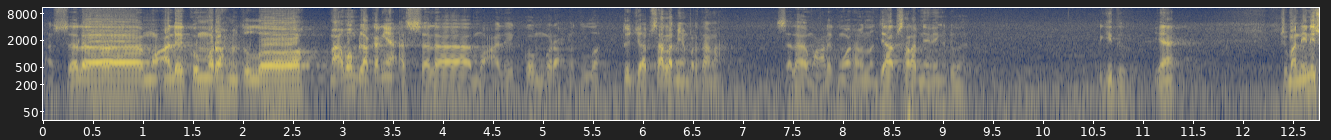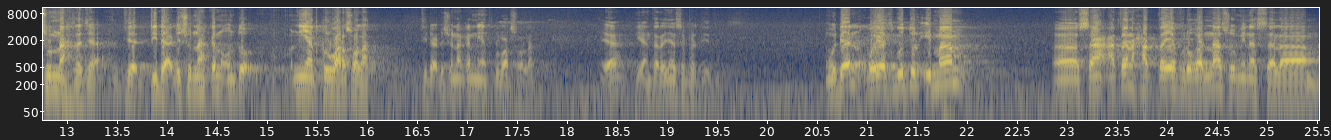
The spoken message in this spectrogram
Assalamualaikum warahmatullah. Makmum belakangnya Assalamualaikum warahmatullah. Itu jawab salam yang pertama. Assalamualaikum warahmatullah. Jawab salamnya yang kedua Begitu ya. Cuman ini sunnah saja. Tidak disunahkan untuk niat keluar sholat Tidak disunahkan niat keluar sholat Ya. Di antaranya seperti itu. Kemudian Wayasbutul imam uh, Sa'atan hatta yafrugan nasu minas salam.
